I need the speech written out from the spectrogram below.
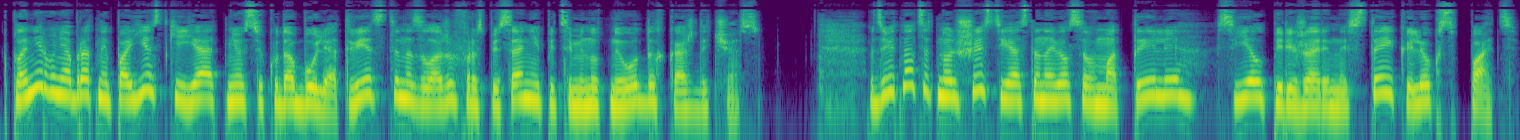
К планированию обратной поездки я отнесся куда более ответственно, заложив в расписание пятиминутный отдых каждый час. В 19.06 я остановился в мотеле, съел пережаренный стейк и лег спать.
